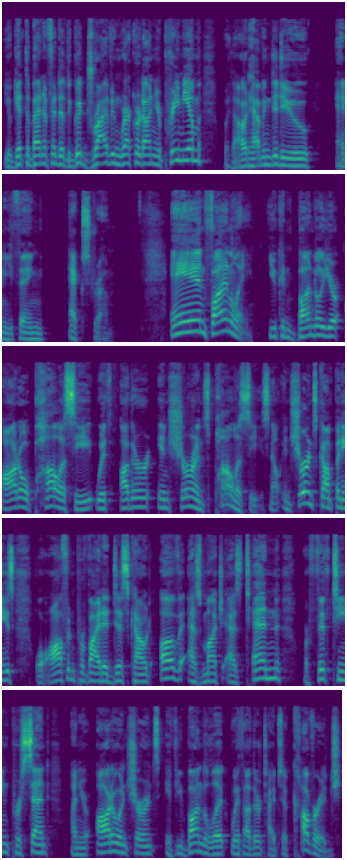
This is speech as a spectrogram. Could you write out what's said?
you'll get the benefit of the good driving record on your premium without having to do anything extra. And finally, you can bundle your auto policy with other insurance policies. Now, insurance companies will often provide a discount of as much as 10 or 15% on your auto insurance if you bundle it with other types of coverage.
